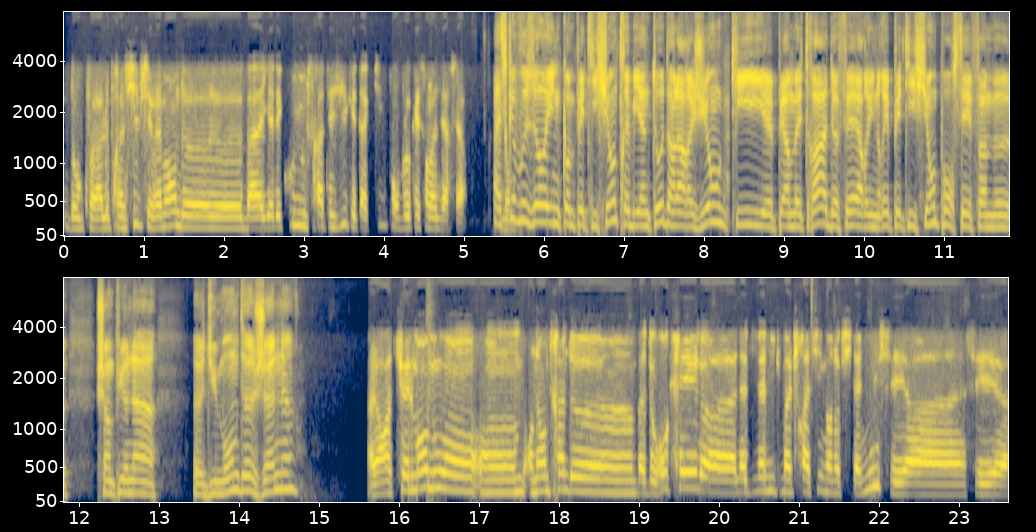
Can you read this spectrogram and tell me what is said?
Donc voilà, le principe, c'est vraiment de, ben, il y a des coups stratégiques et tactiques pour bloquer son adversaire. Est-ce que vous aurez une compétition très bientôt dans la région qui permettra de faire une répétition pour ces fameux championnats du monde jeunes alors actuellement, nous, on, est en train de, bah, recréer la dynamique match racing en Occitanie. C'est euh, euh,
